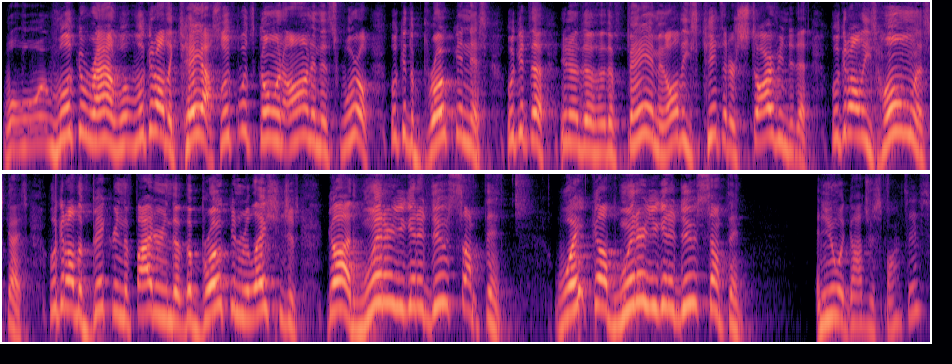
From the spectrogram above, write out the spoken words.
Look around. Look at all the chaos. Look what's going on in this world. Look at the brokenness. Look at the, you know, the, the famine, all these kids that are starving to death. Look at all these homeless guys. Look at all the bickering, the fighting, the, the broken relationships. God, when are you going to do something? Wake up. When are you going to do something? And you know what God's response is?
